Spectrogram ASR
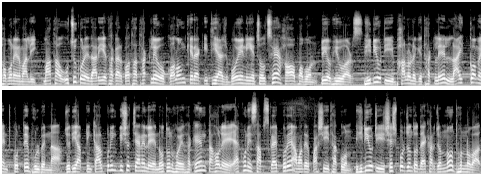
ভবনের মালিক। মাথা উঁচু করে দাঁড়িয়ে থাকার কথা থাকলেও কলঙ্কের এক ইতিহাস বয়ে নিয়ে চলছে হাওয়া ভবন। প্রিয় ভিউয়ার্স, ভিডিওটি ভালো লেগে থাকলে লাইক, কমেন্ট করতে ভুলবেন না। যদি আপনি কাল্পনিক বিশ্ব চ্যানেলে নতুন হয়ে থাকেন তাহলে এখনই সাবস্ক্রাইব করে আমাদের পাশেই থাকুন। ভিডিওটি শেষ পর্যন্ত দেখার জন্য ধন্যবাদ।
